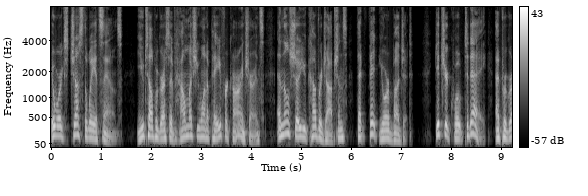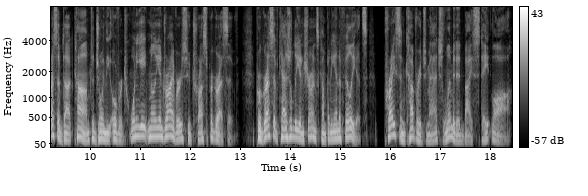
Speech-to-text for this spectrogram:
It works just the way it sounds. You tell Progressive how much you want to pay for car insurance, and they'll show you coverage options that fit your budget. Get your quote today at progressive.com to join the over 28 million drivers who trust Progressive. Progressive Casualty Insurance Company and Affiliates. Price and coverage match limited by state law.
